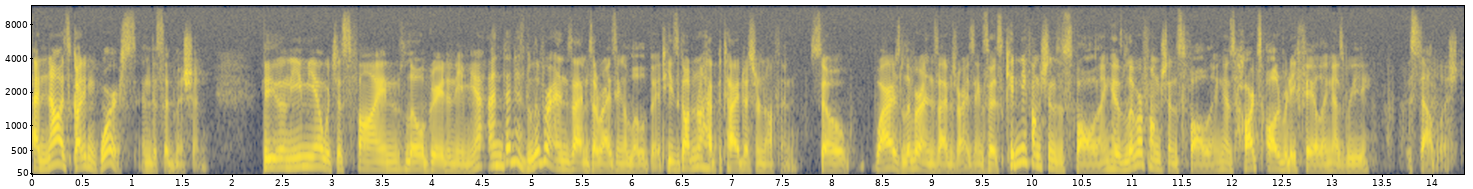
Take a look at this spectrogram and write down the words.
And now it's getting worse in this admission. He's anemia, which is fine, low grade anemia. And then his liver enzymes are rising a little bit. He's got no hepatitis or nothing. So why are his liver enzymes rising? So his kidney functions is falling, his liver functions falling, his heart's already failing, as we established.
